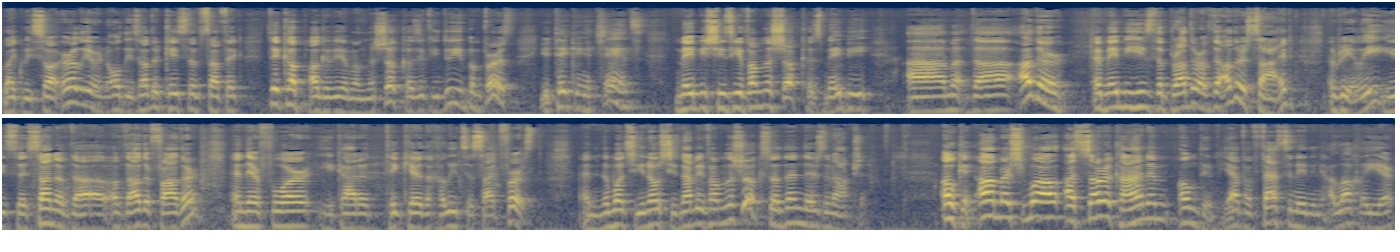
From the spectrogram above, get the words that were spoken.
like we saw earlier in all these other cases of safek. Dikka pagav yibum l'shuk. Because if you do yibum first, you're taking a chance. Maybe she's yibum l'shuk. Because maybe um, the other, or maybe he's the brother of the other side. Really, he's the son of the of the other father, and therefore you got to take care of the chalitza side first. And then once you know she's not yibum l'shuk, so then there's an option. Okay, Amar Shmuel Asara Kahanim Omdim. You have a fascinating halacha here.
